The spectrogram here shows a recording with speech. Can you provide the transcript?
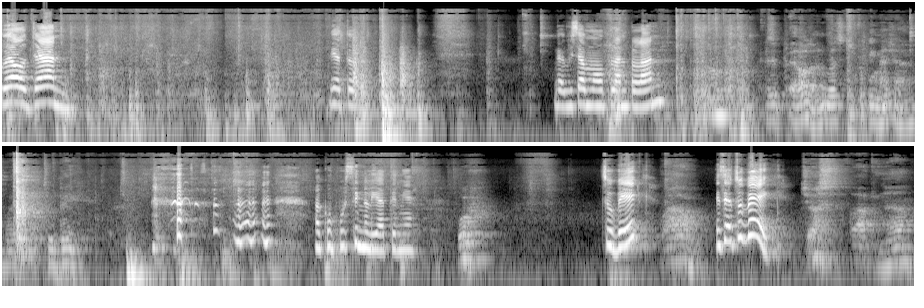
Well done. Lihat tuh. Nggak bisa mau pelan-pelan. It, hold on, let's fucking measure. Too big? Aku pusing ngeliatinnya. Oof. Too big? Wow. Is it too big? Just fucking hell.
